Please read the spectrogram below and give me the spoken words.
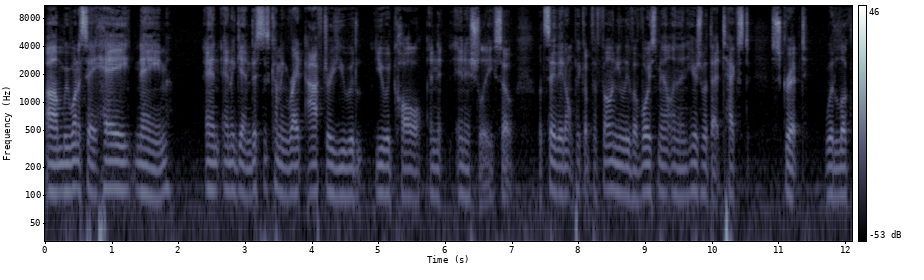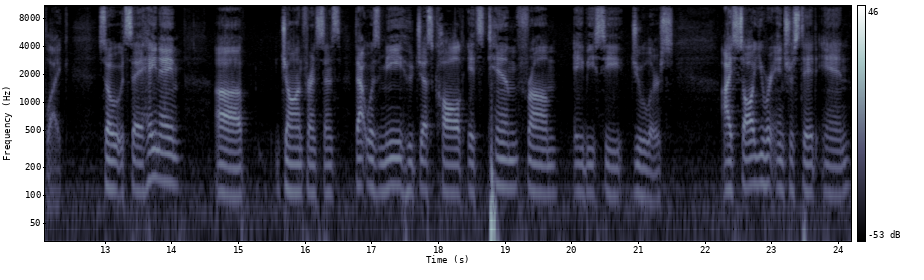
Um, we want to say hey name, and and again this is coming right after you would you would call in, initially. So let's say they don't pick up the phone, you leave a voicemail, and then here's what that text script would look like. So it would say hey name, uh, John for instance. That was me who just called. It's Tim from ABC Jewelers. I saw you were interested in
